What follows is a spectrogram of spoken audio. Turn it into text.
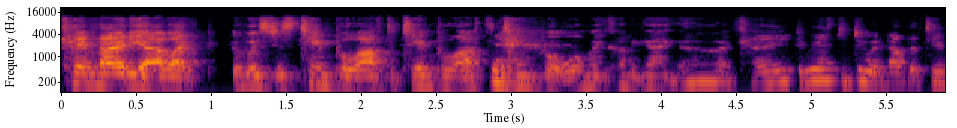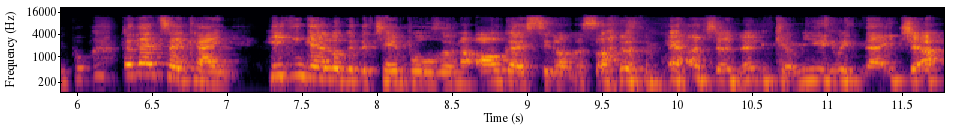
Cambodia, like it was just temple after temple after temple, and we're kind of going, oh, okay, do we have to do another temple? But that's okay. He can go look at the temples, and I'll go sit on the side of the mountain and commune with nature.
